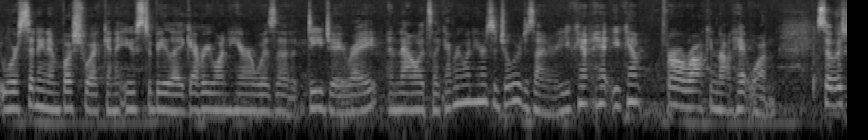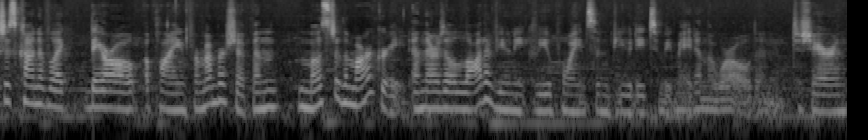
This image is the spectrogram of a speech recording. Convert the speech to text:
we're sitting in Bushwick, and it used to be like everyone here was a DJ, right? And now it's like everyone here is a jewelry designer. You can't hit, you can't throw a rock and not hit one. So it's just kind of like they are all applying for membership, and most of them are great. And there's a lot of unique viewpoints and beauty to be made in the world and to share. And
